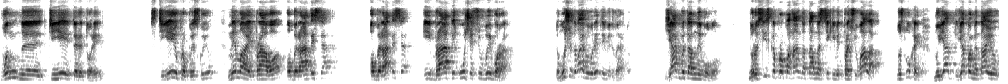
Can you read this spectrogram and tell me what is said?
вон, е, тієї території з тією пропискою не мають права обиратися, обиратися і брати участь у виборах. Тому що давай говорити відверто. Як би там не було, ну російська пропаганда там настільки відпрацювала. Ну слухай, ну я, я пам'ятаю,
